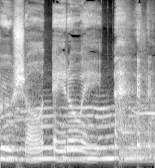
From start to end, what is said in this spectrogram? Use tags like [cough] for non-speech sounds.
crucial 808. [laughs]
